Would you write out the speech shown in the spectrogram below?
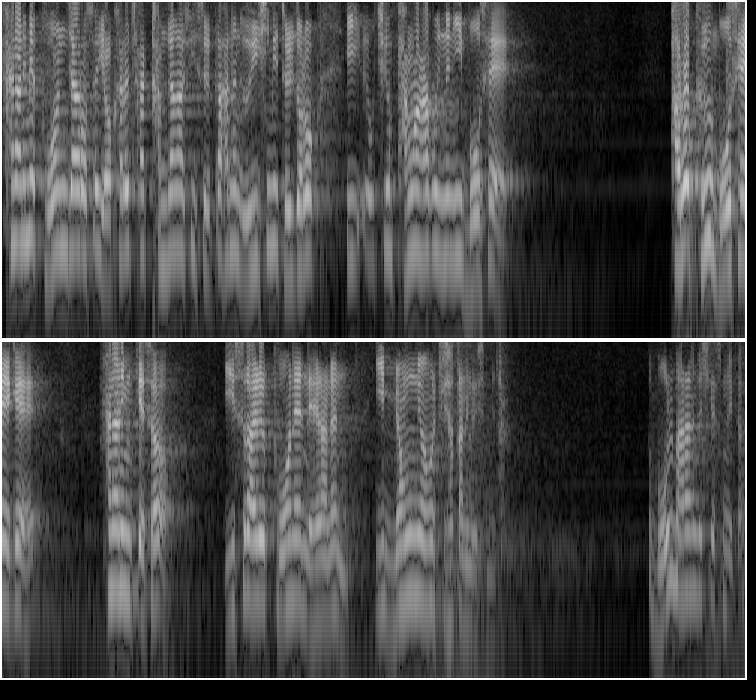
하나님의 구원자로서의 역할을 잘 감당할 수 있을까 하는 의심이 들도록 이 지금 방황하고 있는 이 모세, 바로 그 모세에게 하나님께서 이스라엘을 구원해 내라는 이 명령을 주셨다는 것입니다. 뭘 말하는 것이겠습니까?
